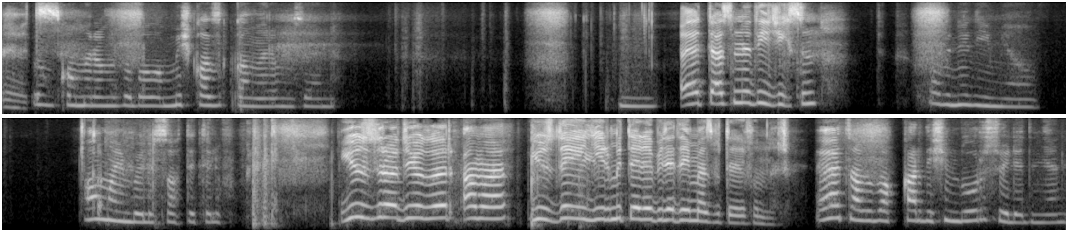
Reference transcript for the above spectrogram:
ön Evet. kameramıza bağlanmış kazık kameramız yani Hmm, Evet Yasin ne diyeceksin? abi ne diyeyim ya almayın böyle sahte telefon 100 lira diyorlar ama 100 değil 20 TL bile değmez bu telefonlar. Evet abi bak kardeşim doğru söyledin yani.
